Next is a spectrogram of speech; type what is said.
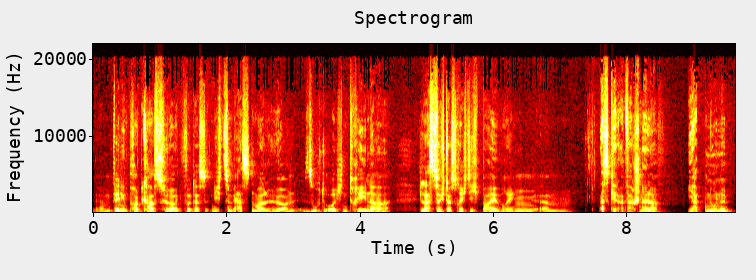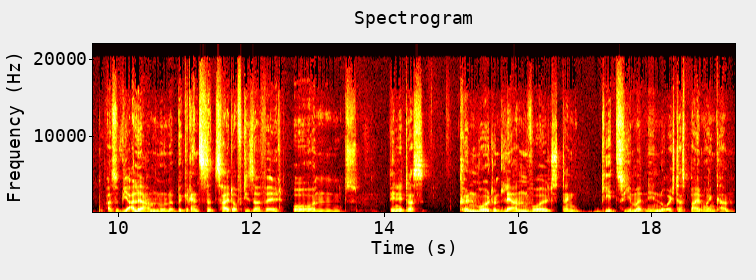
ähm, wer den Podcast hört, wird das nicht zum ersten Mal hören. Sucht euch einen Trainer, lasst euch das richtig beibringen. Ähm, es geht einfach schneller. Ihr habt nur eine, also wir alle haben nur eine begrenzte Zeit auf dieser Welt. Und wenn ihr das können wollt und lernen wollt, dann geht zu jemandem hin, der euch das beibringen kann.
